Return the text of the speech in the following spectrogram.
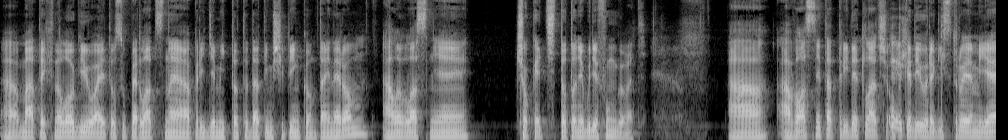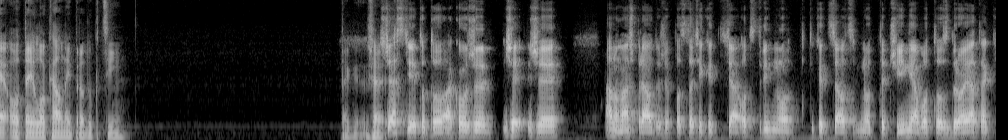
má technológiu a je to super lacné a príde mi to teda tým shipping kontajnerom, ale vlastne čo keď toto nebude fungovať? A, a vlastne tá 3D tlač, odkedy ju registrujem, je o tej lokálnej produkcii. Takže... Šťastie je toto, ako že, že, že áno, máš pravdu, že v podstate keď ťa odstrihnú, keď sa odstrihnú od tej Číny alebo toho zdroja, tak,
